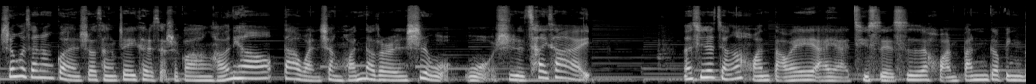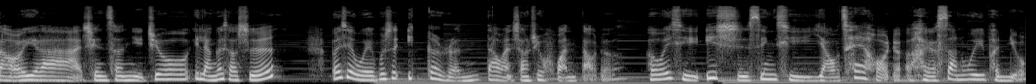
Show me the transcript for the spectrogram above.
生活胶囊馆收藏这一刻的小时光。好，你好，大晚上环岛的人是我，我是菜菜。那其实讲到环岛诶，哎呀，其实也是环半个冰岛而已啦，全程也就一两个小时。而且我也不是一个人大晚上去环岛的，和我一起一时兴起摇菜火的还有三位朋友。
